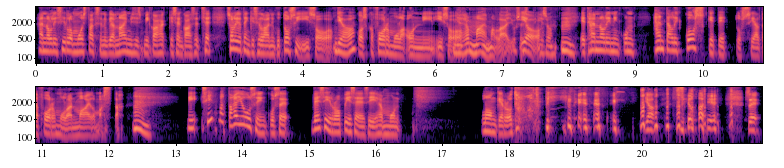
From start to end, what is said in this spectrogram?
hän oli silloin muistaakseni vielä naimisissa Mika Häkkisen kanssa, että se, se oli jotenkin sillä niin kuin tosi iso, Joo. koska formula on niin iso. Ja se on maailmanlaajuisesti Joo. iso. Mm. Että hän oli niin kuin, häntä oli kosketettu sieltä formulan maailmasta. Mm. Niin sit mä tajusin, kun se vesi ropisee siihen mun lonkerotuoppiin. ja silloin se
